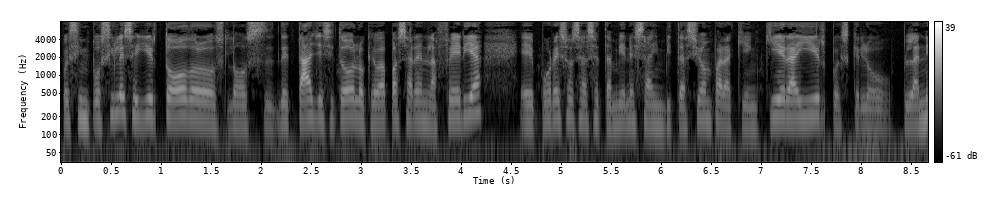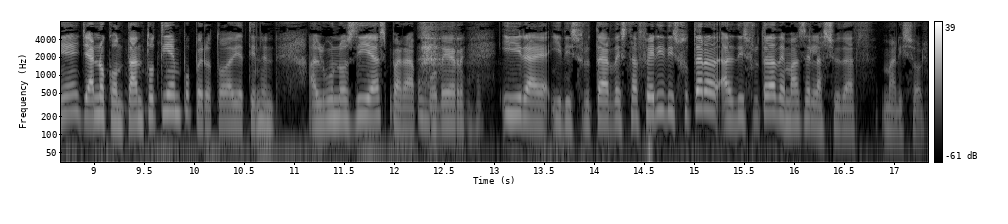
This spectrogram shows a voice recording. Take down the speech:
pues imposible seguir todos los detalles y todo lo que va a pasar en la feria, eh, por eso se hace también esa invitación para quien quiera ir, pues que lo planee, ya no con tanto tiempo, pero todavía tienen algunos días para poder ir y disfrutar de esta feria y disfrutar, disfrutar además de la ciudad, Marisol.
